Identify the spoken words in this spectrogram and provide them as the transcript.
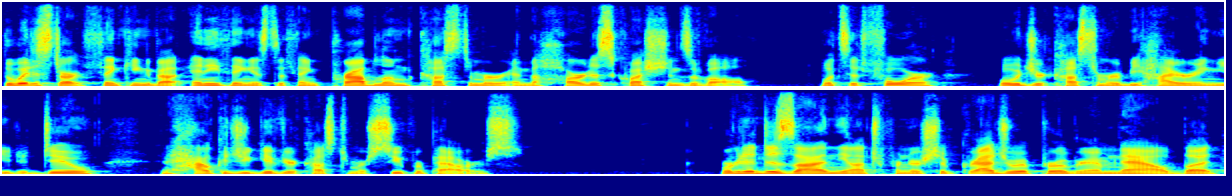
The way to start thinking about anything is to think problem, customer, and the hardest questions of all. What's it for? What would your customer be hiring you to do? And how could you give your customer superpowers? We're going to design the entrepreneurship graduate program now, but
